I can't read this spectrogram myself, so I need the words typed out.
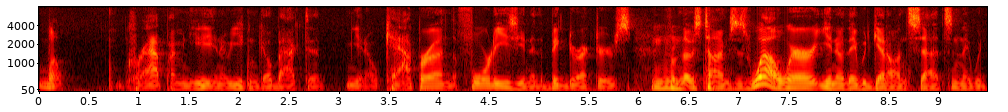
well, crap. I mean, you, you know, you can go back to, you know, Capra in the 40s, you know, the big directors from those times as well, where, you know, they would get on sets and they would,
